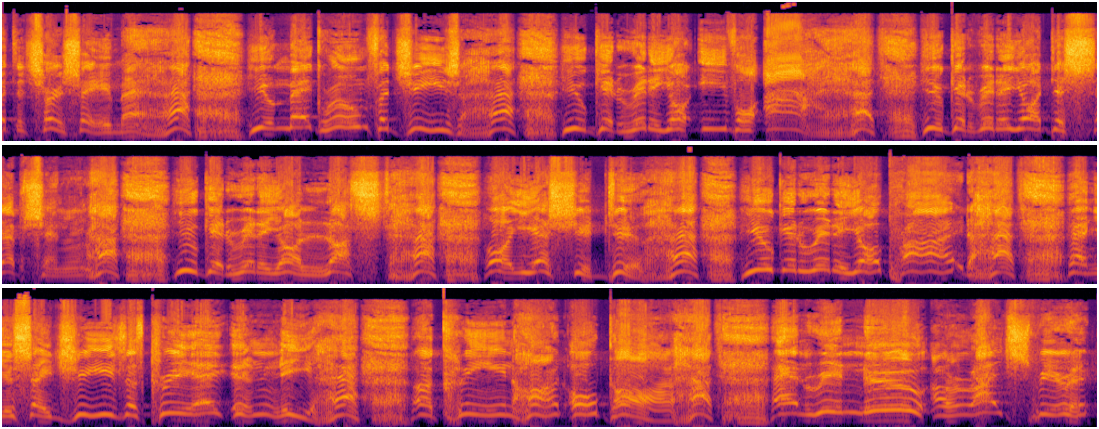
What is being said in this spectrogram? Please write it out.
Let the church say amen. You make room for Jesus. You get rid of your evil eye. You get rid of your deception. You get rid of your lust. Oh, yes, you do. You get rid of your pride. And you say, Jesus, create in me a clean heart, oh God. And renew a right spirit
